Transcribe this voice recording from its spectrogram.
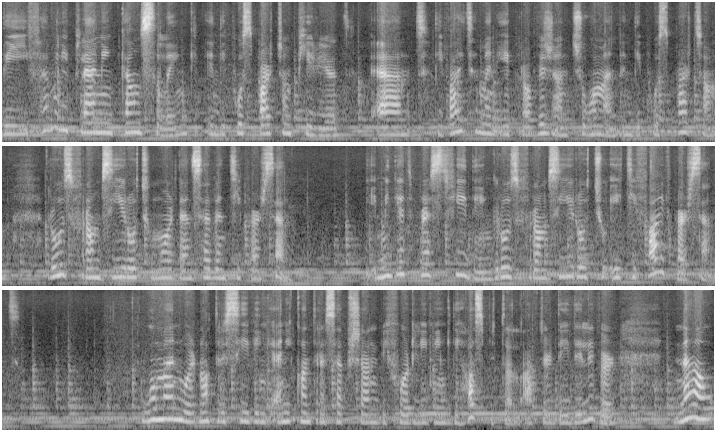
the family planning counseling in the postpartum period and the vitamin A provision to women in the postpartum rose from zero to more than 70%. Immediate breastfeeding rose from zero to 85%. Women were not receiving any contraception before leaving the hospital after they deliver. Now,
